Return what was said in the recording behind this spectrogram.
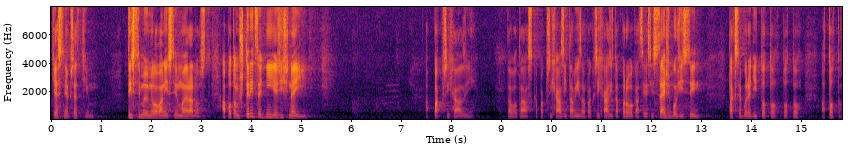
Těsně předtím. Ty jsi můj milovaný syn, moje radost. A potom 40 dní Ježíš nejí. A pak přichází ta otázka, pak přichází ta výzva, pak přichází ta provokace. Jestli seš boží syn, tak se bude dít toto, toto a toto.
